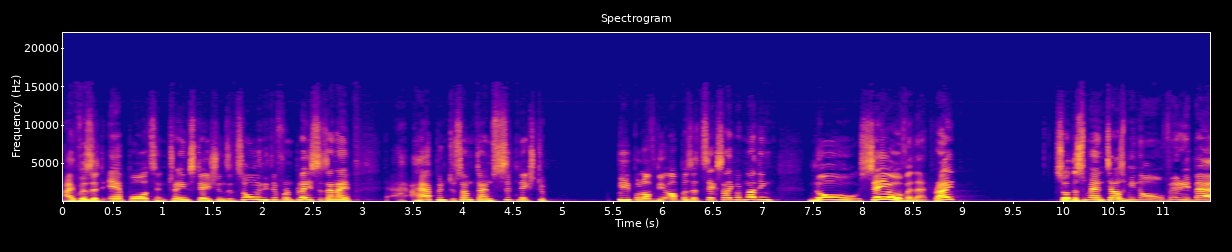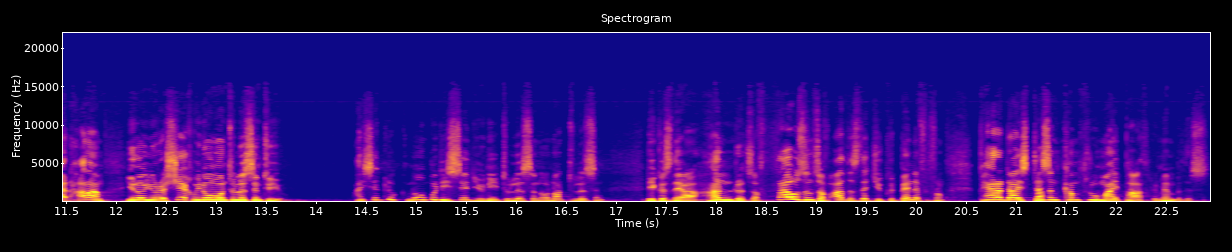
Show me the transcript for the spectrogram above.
I visit airports and train stations and so many different places, and I, I happen to sometimes sit next to people of the opposite sex. I got nothing, no say over that, right? So this man tells me, no, very bad, haram. You know, you're a sheikh, we don't want to listen to you. I said, look, nobody said you need to listen or not to listen because there are hundreds of thousands of others that you could benefit from. Paradise doesn't come through my path. Remember this.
